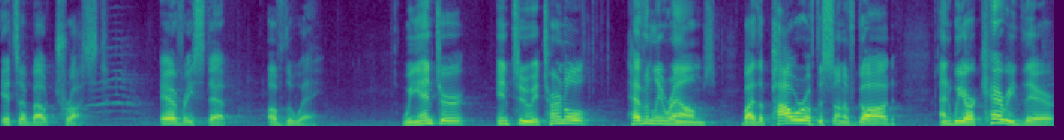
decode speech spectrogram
It's about trust, every step of the way. We enter into eternal heavenly realms by the power of the Son of God and we are carried there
